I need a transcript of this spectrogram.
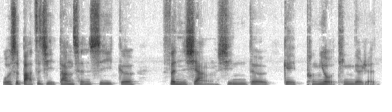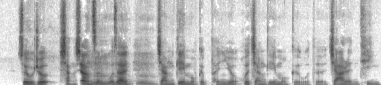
我是把自己当成是一个分享心得给朋友听的人，所以我就想象着我在讲给某个朋友或讲给某个我的家人听，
